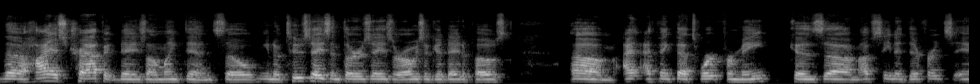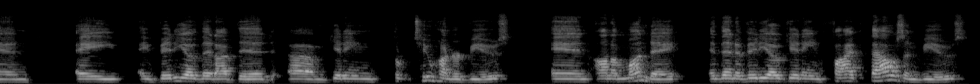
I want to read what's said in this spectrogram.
the highest traffic days on LinkedIn. So, you know, Tuesdays and Thursdays are always a good day to post. Um, I, I, think that's worked for me because um, I've seen a difference in a, a video that I've did um, getting 200 views. And on a Monday, and then a video getting 5,000 views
